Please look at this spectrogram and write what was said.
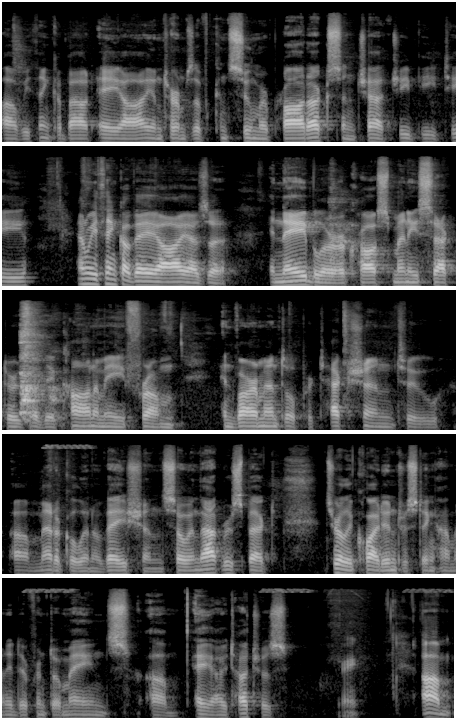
Uh, we think about AI in terms of consumer products and ChatGPT. And we think of AI as an enabler across many sectors of the economy from environmental protection to uh, medical innovation. So in that respect, it's really quite interesting how many different domains um, AI touches. Great. Um,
